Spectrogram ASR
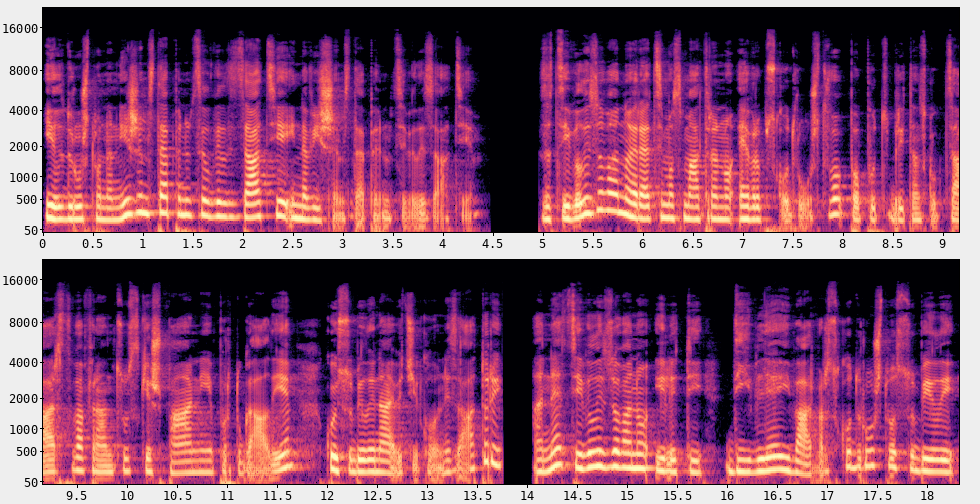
ili društvo na nižem stepenu civilizacije i na višem stepenu civilizacije. Za civilizovano je recimo smatrano evropsko društvo, poput Britanskog carstva, Francuske, Španije, Portugalije, koji su bili najveći kolonizatori, a necivilizovano ili ti divlje i varvarsko društvo su bili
